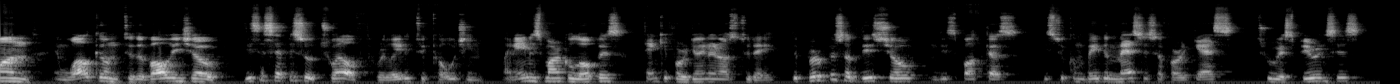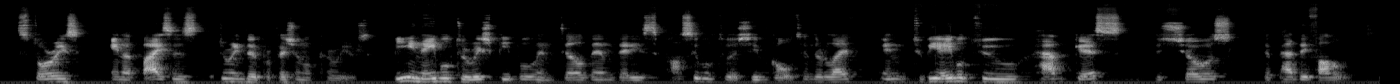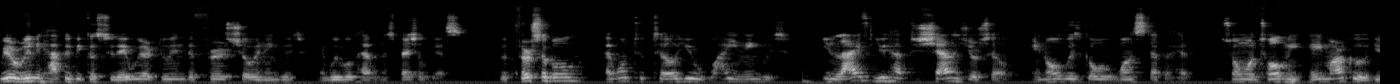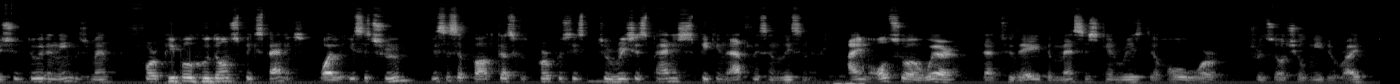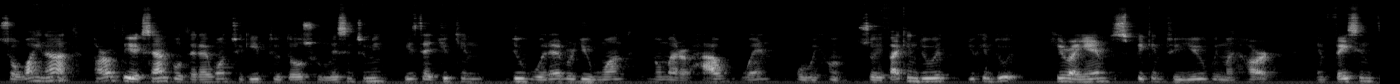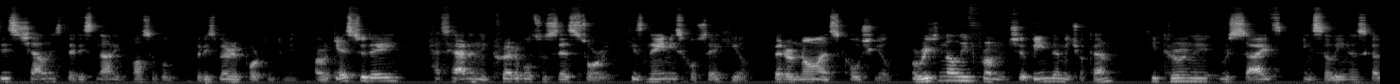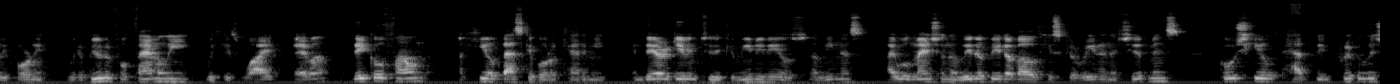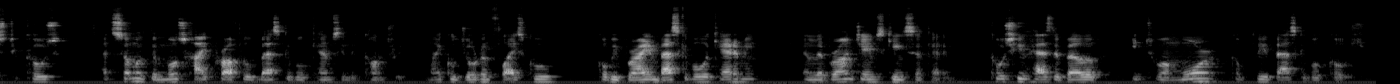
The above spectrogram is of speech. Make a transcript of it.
Everyone, and welcome to the Bowling Show. This is episode 12 related to coaching. My name is Marco Lopez. Thank you for joining us today. The purpose of this show, and this podcast, is to convey the message of our guests through experiences, stories, and advices during their professional careers. Being able to reach people and tell them that it's possible to achieve goals in their life, and to be able to have guests that show us the path they follow we are really happy because today we are doing the first show in English and we will have a special guest. But first of all, I want to tell you why in English. In life, you have to challenge yourself and always go one step ahead. Someone told me, Hey Marco, you should do it in English, man, for people who don't speak Spanish. While is it true? This is a podcast whose purpose is to reach Spanish speaking athletes and listeners. I am also aware that today the message can reach the whole world through social media, right? So why not? Part of the example that I want to give to those who listen to me is that you can do whatever you want, no matter how, when, or with whom. So if I can do it, you can do it. Here I am speaking to you with my heart and facing this challenge that is not impossible, but is very important to me. Our guest today has had an incredible success story. His name is Jose Gil, better known as Coach Gil. Originally from Chavinda, Michoacan, he currently resides in Salinas, California, with a beautiful family with his wife, Eva. They co found a Gil Basketball Academy and they are given to the community of Salinas. I will mention a little bit about his career and achievements. Coach Gil had been privileged to coach at some of the most high profile basketball camps in the country Michael Jordan Flight School, Kobe Bryant Basketball Academy, and LeBron James Kings Academy. Coach Gil has developed into a more complete basketball coach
